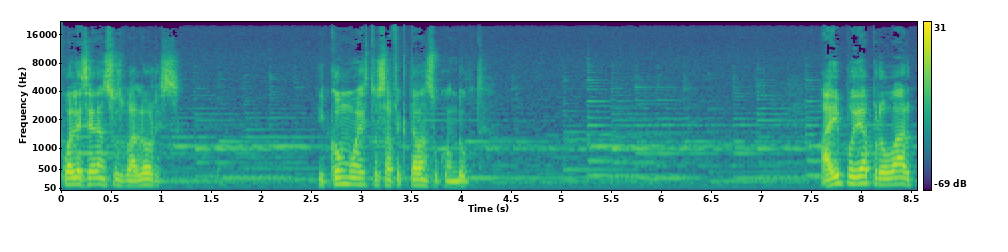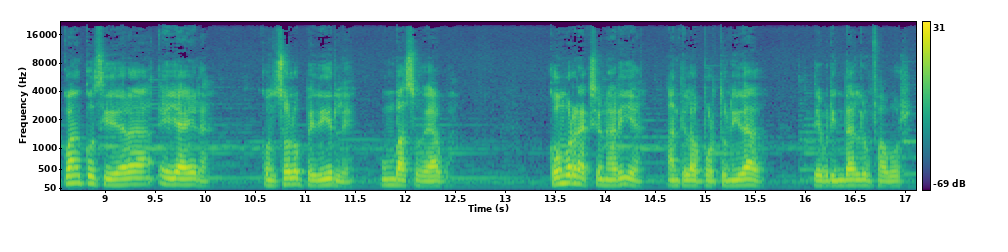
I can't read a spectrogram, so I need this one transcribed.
cuáles eran sus valores y cómo estos afectaban su conducta. Ahí podía probar cuán considerada ella era con solo pedirle un vaso de agua. Cómo reaccionaría ante la oportunidad de brindarle un favor.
